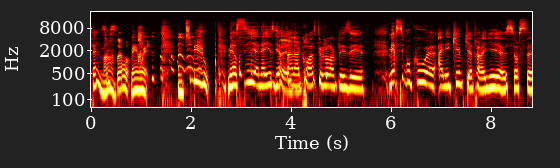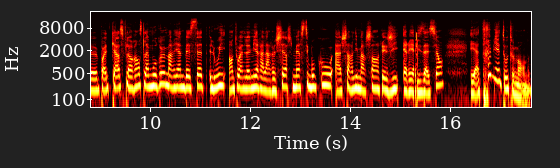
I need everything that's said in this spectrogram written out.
tellement. C'est ça. Ben ouais. Un petit bijou. Merci Anaïs. Gertin-Lacroix, c'est toujours un plaisir. Merci beaucoup euh, à l'équipe qui a travaillé euh, sur ce podcast. Florence Lamoureux, Marianne Bessette, Louis-Antoine Lemire à la recherche. Merci beaucoup à Charlie Marchand, régie et réalisation. Et à très bientôt tout le monde.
